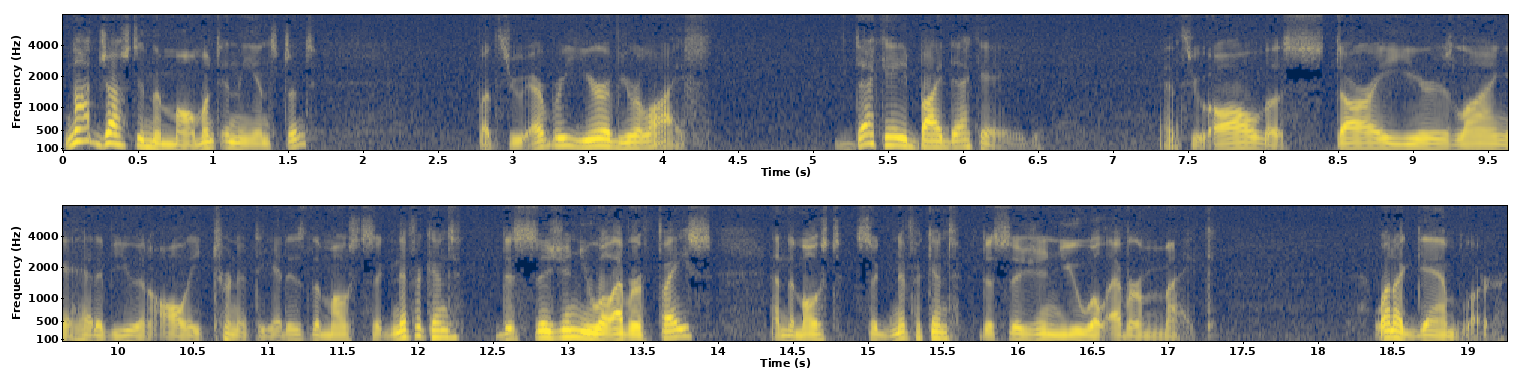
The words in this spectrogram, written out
not just in the moment, in the instant, but through every year of your life, decade by decade. and through all the starry years lying ahead of you in all eternity. It is the most significant decision you will ever face and the most significant decision you will ever make. When a gambler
